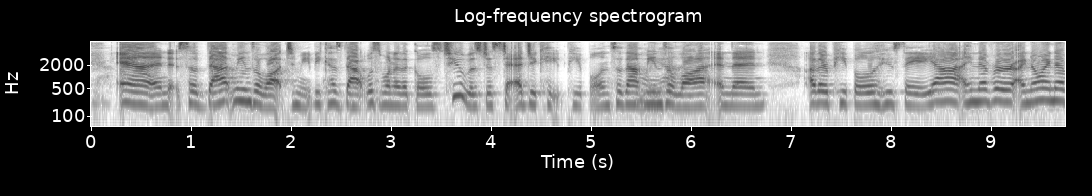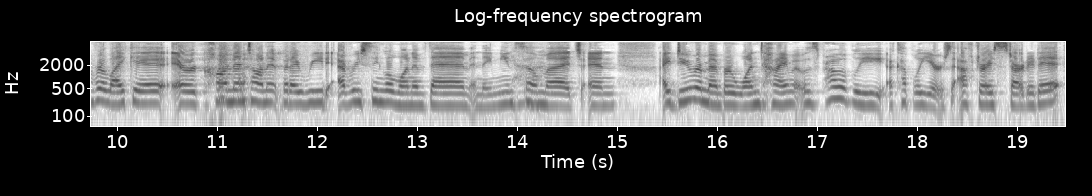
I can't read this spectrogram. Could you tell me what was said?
Yeah. And so that means a lot to me because that was one of the goals too, was just to educate people. And so that oh, means yeah. a lot. And then other people who say, Yeah, I never, I know I never like it or comment on it, but I read every single one of them and they mean yeah. so much. And I do remember one time, it was probably a couple years after I started it,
